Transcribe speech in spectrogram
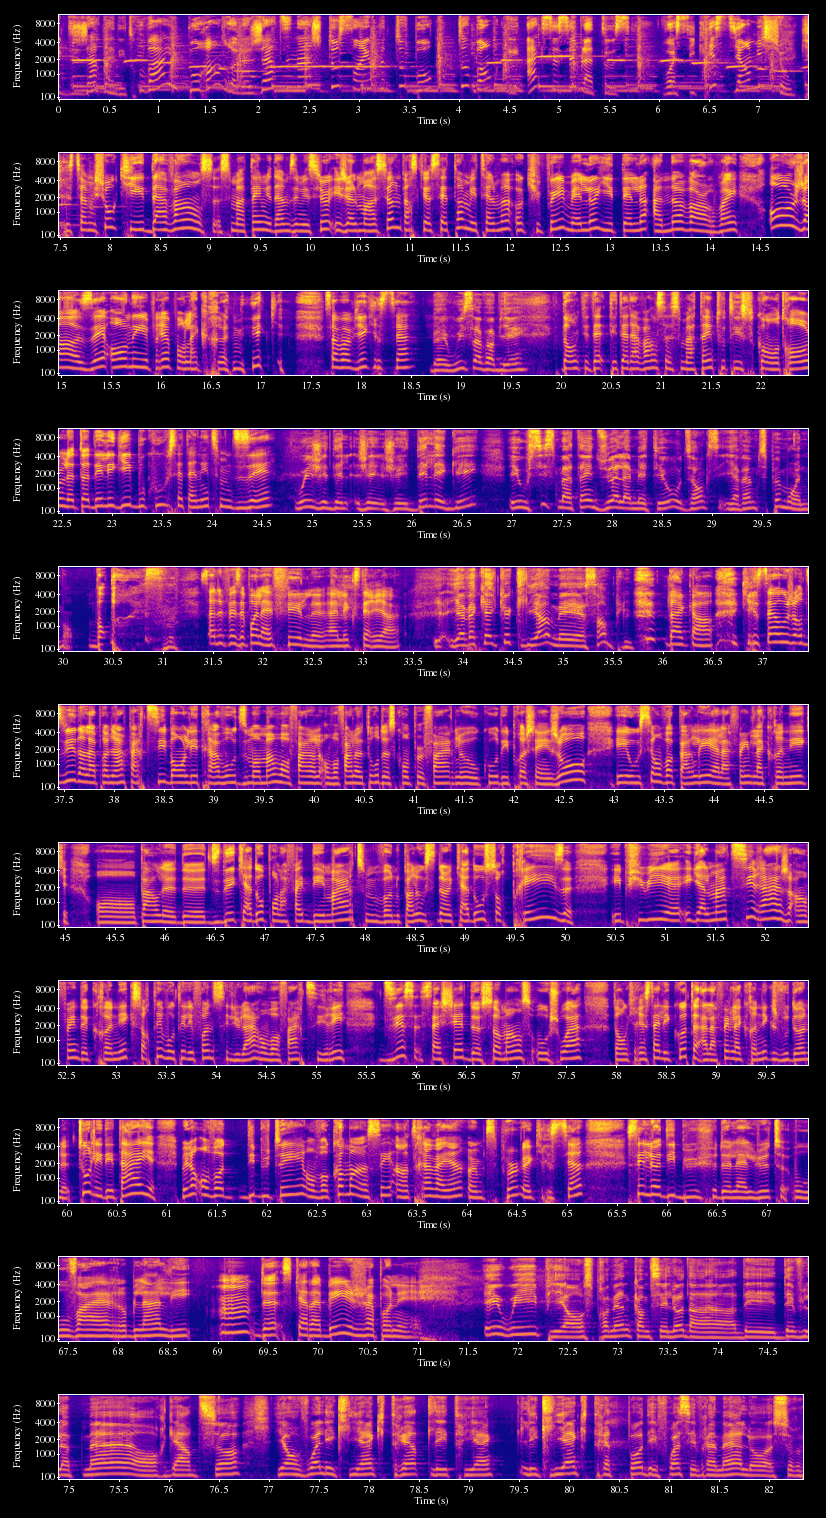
du Jardin des Trouvailles pour rendre le jardinage tout simple, tout beau, tout bon et accessible à tous. Voici Christian Michaud. Christian Michaud qui est d'avance ce matin, mesdames et messieurs, et je le mentionne parce que cet homme est tellement occupé, mais là, il était là à 9h20. On jasait, on est prêt pour la chronique. Ça va bien, Christian? Ben oui, ça va bien. Donc, tu étais, d'avance ce matin, tout est sous contrôle. Tu as délégué beaucoup cette année, tu me disais? Oui, j'ai délégué et aussi ce matin, dû à la météo, disons qu'il y avait un petit peu moins de monde. Bon, ça ne faisait pas la file à l'extérieur. Il y avait quelques clients, mais sans plus. D'accord. Christian, aujourd'hui, dans la première partie, bon, les travaux du moment, on va faire, on va faire le tour de ce qu'on peut faire au cours des prochains jours. Et aussi, on va parler à la fin de la chronique, on parle de, d'idées cadeaux pour la fête des mères. Tu vas nous parler aussi d'un cadeau surprise. Et puis, euh, également, tirage en fin de chronique. Sortez vos téléphones cellulaires. On va faire tirer 10 sachets de semences au choix. Donc, restez à l'écoute. À la fin de la chronique, je vous donne tous les détails. Mais là, on va débuter, on va commencer en travaillant un petit peu, euh, Christian. C'est le début de la lutte au vert blanc, les de scarabées japonais. Et oui, puis on se promène comme c'est là dans des développements, on regarde ça et on voit les clients qui traitent les triangles les clients qui ne traitent pas, des fois, c'est vraiment là, sur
